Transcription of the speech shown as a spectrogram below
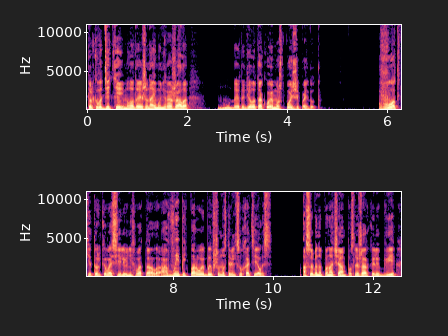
Только вот детей молодая жена ему не рожала. Ну, да это дело такое, может, позже пойдут. Водки только Василию не хватало, а выпить порой бывшему стрельцу хотелось. Особенно по ночам после жаркой любви —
